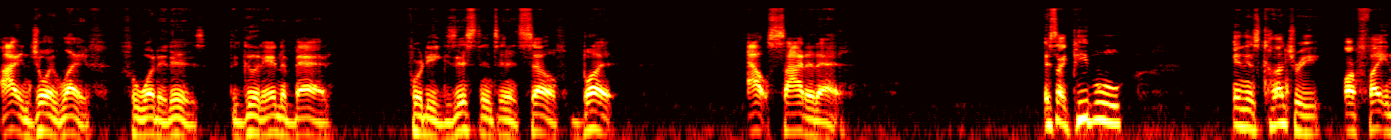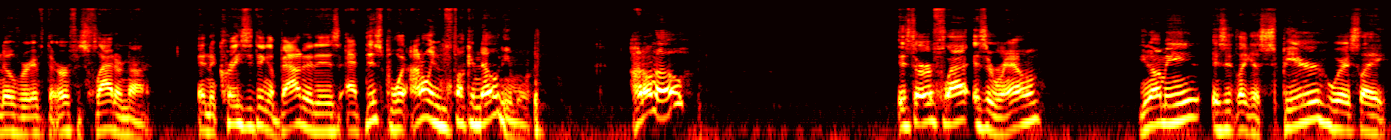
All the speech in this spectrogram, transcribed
I enjoy life for what it is, the good and the bad, for the existence in itself. But outside of that, it's like people in this country are fighting over if the earth is flat or not. And the crazy thing about it is, at this point, I don't even fucking know anymore. I don't know. Is the earth flat? Is it round? You know what I mean? Is it like a spear where it's like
